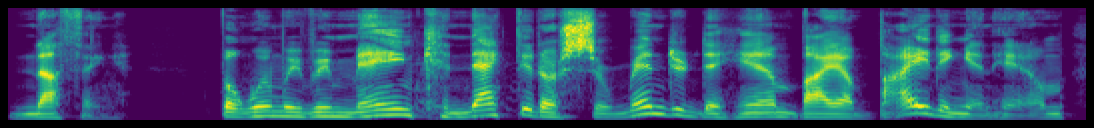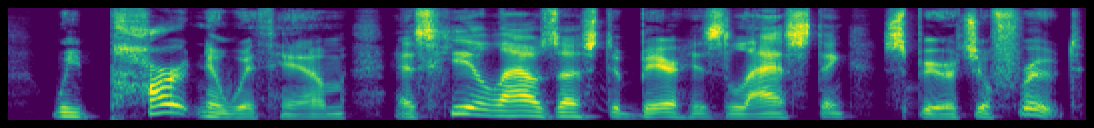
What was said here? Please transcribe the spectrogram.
nothing. But when we remain connected or surrendered to Him by abiding in Him, we partner with Him as He allows us to bear His lasting spiritual fruit.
